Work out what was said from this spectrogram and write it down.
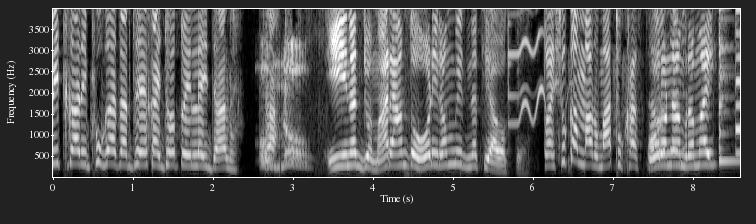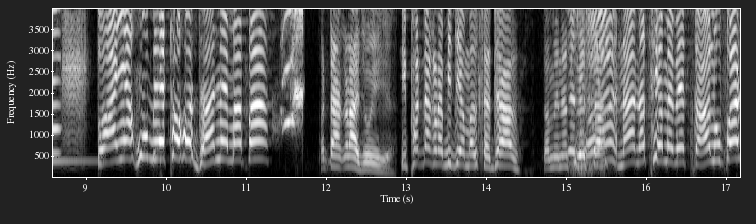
પિચકારી ફુગાતા જે કઈ જોતો એ લઈ જાલે હાલે. ઈ નથી જો મારે આમ તો હોળી રમવી જ નથી આ વખતે. તો શું કામ મારું માથું ખાસ કોરોનામાં રમાય? તો અહીંયા હું બેઠો હો જાને બાપા. ફટાકડા જોઈએ ઈ ફટાકડા બીજે મળશે જાલ. તમે નથી વેચતા? ના નથી અમે વેચતા. હાલ ઉપર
